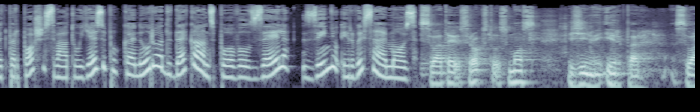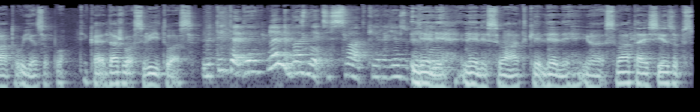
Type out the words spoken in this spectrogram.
bet par pošu svāto Jēzupu, kā nūroda dekāns Povuls Zēļa, ziņu ir visai moz. Svātajos rakstos moz ziņu ir par svāto Jēzupu, tikai dažos vītos. Bet tī tādi lieli baznīcas svātki ir Jēzupu. Lieli, lieli svātki, lieli, jo svātais Jēzups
